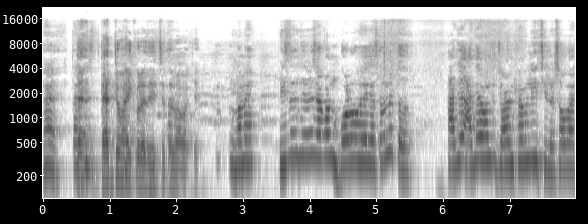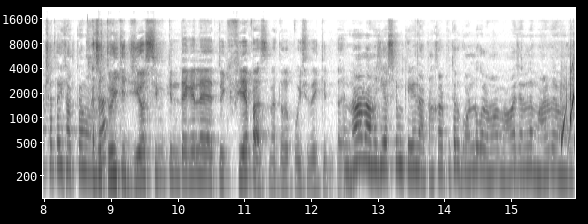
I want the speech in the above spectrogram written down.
হ্যাঁ ত্যায্য ভাই করে দিয়েছে তোর বাবাকে। মানে বিজনেস জিনিস এখন বড় হয়ে গেছে বুঝলি তো? আগে আগে আমাদের জয়েন্ট ফ্যামিলি ছিল সব একসাথেই থাকতাম আচ্ছা তুই কি জিও সিম কিনতে গেলে তুই কি ফিরে পাস না তোকে পয়সা দিয়ে কিনতে হয়? না না আমি জিও সিম কিনি না। কাকার ভিতর গন্ডগোল আমার বাবা জানলে মারবে আমাকে।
